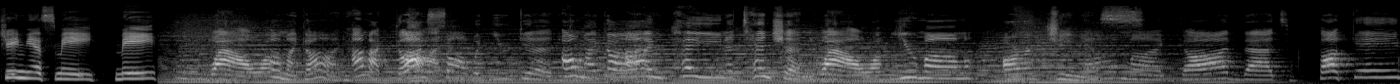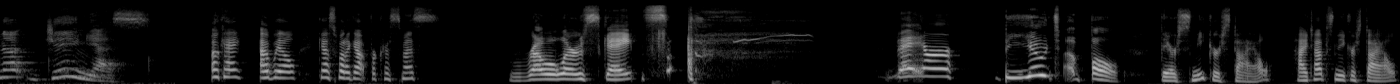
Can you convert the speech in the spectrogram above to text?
Genius me, me. Wow. Oh my god. Oh my God. I saw what you did. Oh my God. I'm paying attention. Wow. You, Mom, are a genius. Oh my God, that's fucking genius. Okay, I will. Guess what I got for Christmas? Roller skates. they are beautiful. They're sneaker style, high top sneaker style.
